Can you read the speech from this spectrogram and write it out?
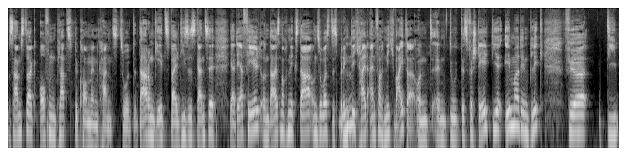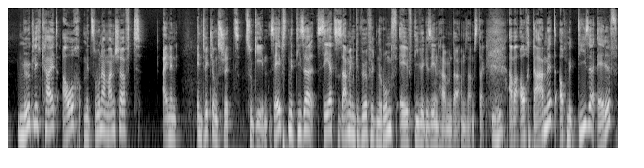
Samstag auf den Platz bekommen kannst. So, darum geht's, weil dieses ganze, ja, der fehlt und da ist noch nichts da und sowas, das bringt dich halt einfach nicht weiter. Und ähm, du, das verstellt dir immer den Blick für die Möglichkeit, auch mit so einer Mannschaft einen Entwicklungsschritt zu gehen. Selbst mit dieser sehr zusammengewürfelten Rumpfelf, die wir gesehen haben da am Samstag. Aber auch damit, auch mit dieser Elf,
